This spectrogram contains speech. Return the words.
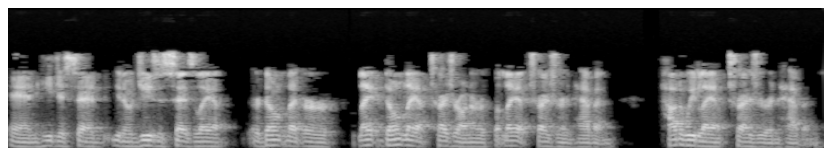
and he just said, you know, Jesus says, lay up or don't let or lay, don't lay up treasure on earth, but lay up treasure in heaven. How do we lay up treasure in heaven?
